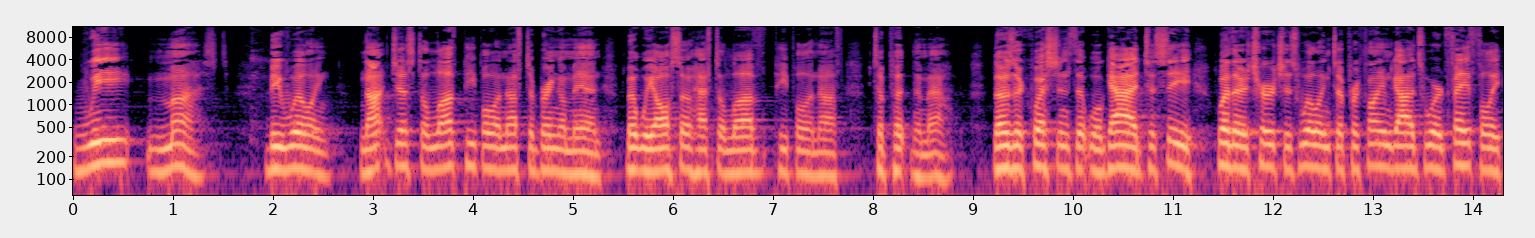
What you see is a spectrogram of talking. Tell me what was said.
we must be willing not just to love people enough to bring them in, but we also have to love people enough to put them out. Those are questions that will guide to see whether a church is willing to proclaim God's word faithfully,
